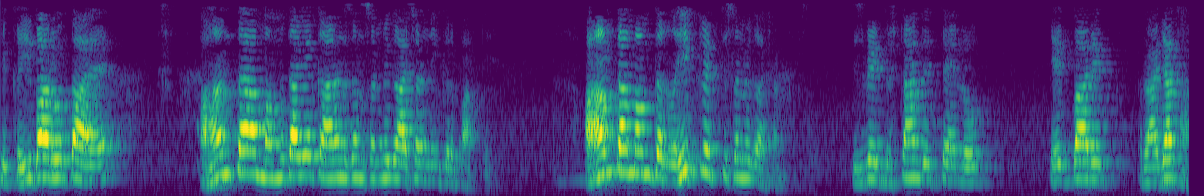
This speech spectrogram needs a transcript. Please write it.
ये कई बार होता है, अहंता ममता के कारण से हम सम्यक आचरण नहीं कर पाते अहमता ममता रहित व्यक्ति सम्यक आचरण इसमें एक दृष्टांत देते हैं लोग। एक बार एक राजा था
